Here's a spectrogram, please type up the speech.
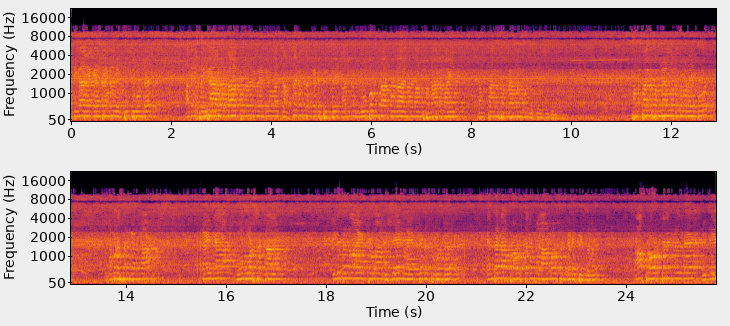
അധികാര കേന്ദ്രങ്ങളിൽ എത്തിച്ചുകൊണ്ട് അതിന് പരിഹാരം ഉണ്ടാക്കുന്നതിന് വേണ്ടിയുള്ള ചർച്ചകൾ സംഘടിപ്പിച്ച് അതിന് രൂപം ഉണ്ടാക്കുക എന്നതാണ് പ്രധാനമായും സംസ്ഥാന സമ്മേളനം കൊണ്ട് ഉദ്ദേശിക്കുന്നത്. സംസ്ഥാന സമ്മേളനം എന്ന് പറയുമ്പോൾ നമ്മുടെ സംഘടന കഴിഞ്ഞ മൂന്ന് വർഷക്കാലം വിവിധങ്ങളായിട്ടുള്ള വിഷയങ്ങൾ ഏറ്റെടുത്തുകൊണ്ട് എന്തെല്ലാം പ്രവർത്തനങ്ങളാണോ സംഘടിപ്പിച്ചത് ആ പ്രവർത്തനങ്ങളുടെ വിജയ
